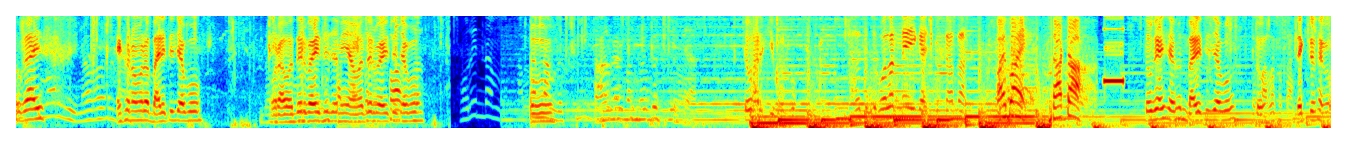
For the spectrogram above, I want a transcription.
তো গাইস এখন আমরা বাড়িতে যাব ওরা ওদের বাড়িতে যাবে আমি আমাদের বাড়িতে যাব তো আর কি বলবো আর কিছু বলার নেই guys tata bye bye tata তো গাইস এখন বাড়িতে যাব তো ভালো কথা। দেখতে থাকো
